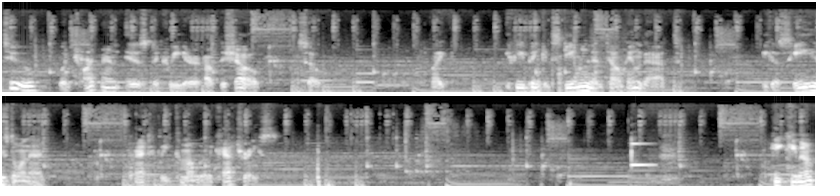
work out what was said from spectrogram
Two, Butch Hartman is the creator of the show, so like if you think it's stealing, then tell him that because he's the one that practically come up with a catchphrase. He came up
